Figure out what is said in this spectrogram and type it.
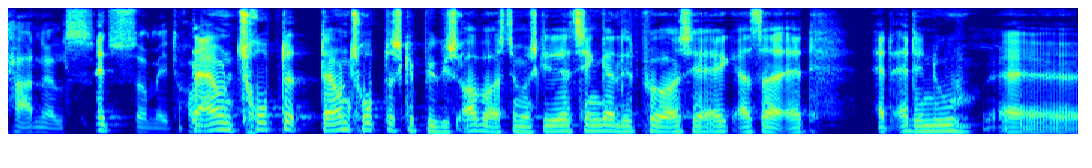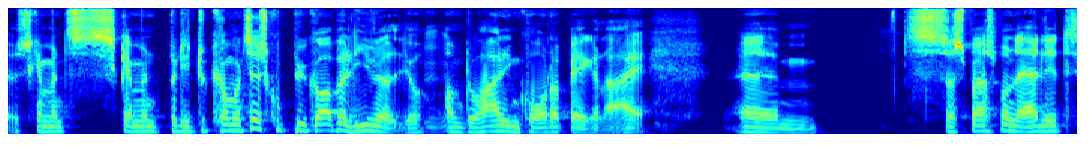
Cardinals Et- som et hold. Der er jo en trup, der, der, er jo en trup, der skal bygges op også. Det er måske det, jeg tænker lidt på også her, ikke? Altså, at, at er det nu, øh, skal, man, skal man, fordi du kommer til at skulle bygge op alligevel jo, mm. om du har din quarterback eller ej. Øhm, så spørgsmålet er lidt,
